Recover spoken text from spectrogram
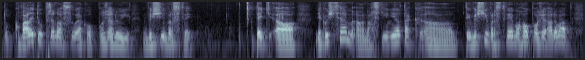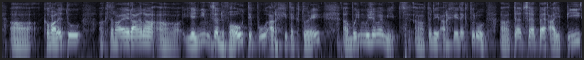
tu kvalitu přenosu, jakou požadují vyšší vrstvy. Teď, eh, jak už jsem eh, nastínil, tak eh, ty vyšší vrstvy mohou požadovat kvalitu, která je dána jedním ze dvou typů architektury. Buď můžeme mít tedy architekturu TCP/IP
